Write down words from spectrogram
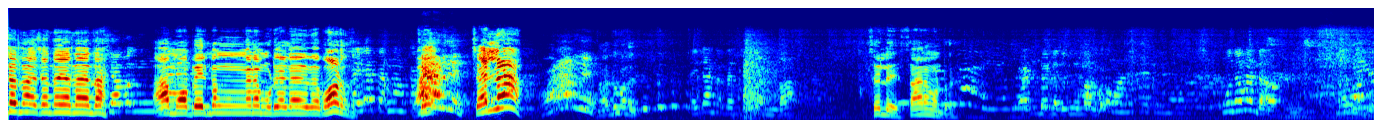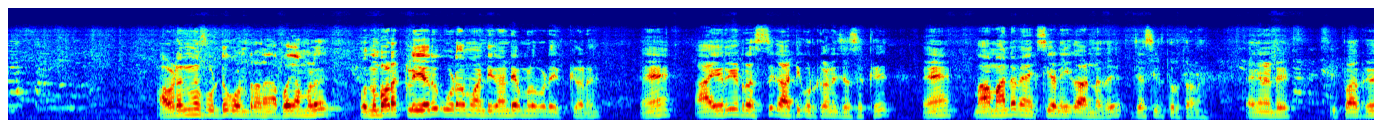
ചെന്ന ചെന്ന എന്നാ എന്നാ ആ മൊബൈൽ ഇങ്ങനെ മുടികളുടെ പോണത്. ചെല്ല ചെല്ല് സാധനം കൊണ്ടുവര. അവിടെ നിന്ന് ഫുഡ് കൊണ്ടുവരാണ്. അപ്പോൾ നമ്മൾ ഒന്നും പാടെ ക്ലിയർ കൂടാൻ വേണ്ടിക്കാണ്ട് നമ്മൾ ഇവിടെ ഇരിക്കുകയാണ് ഏഹ് അയറിയ ഡ്രസ്സ് കാട്ടി കൊടുക്കുകയാണ് ജസക്ക്. ഏഹ് മാമാന്റെ മാക്സിയാണ് ഈ കാണുന്നത്. ജസി എടുത്തുകൊടുത്താണ് എങ്ങനെയുണ്ട്? ഇപ്പാക്ക്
